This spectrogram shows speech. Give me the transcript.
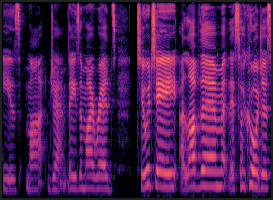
is my jam. These are my reds to a T. I love them. They're so gorgeous.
